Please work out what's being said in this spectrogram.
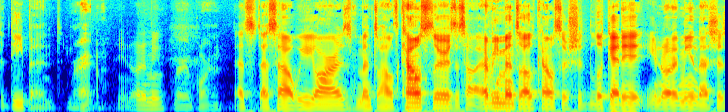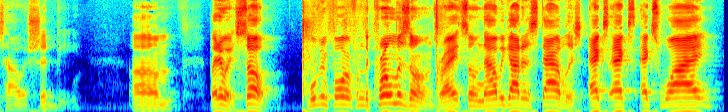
the deep end. Right. You know what I mean? Very important. That's that's how we are as mental health counselors. That's how every mental health counselor should look at it. You know what I mean? That's just how it should be. Um, but anyway, so moving forward from the chromosomes, right? So now we got to establish XX, XY. Let's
